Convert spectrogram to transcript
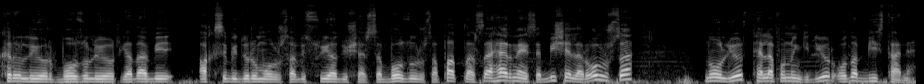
kırılıyor, bozuluyor ya da bir aksi bir durum olursa, bir suya düşerse, bozulursa, patlarsa her neyse bir şeyler olursa ne oluyor? Telefonun gidiyor. O da bir tane.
